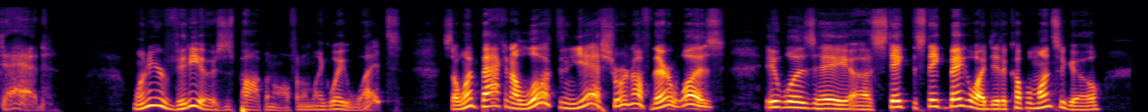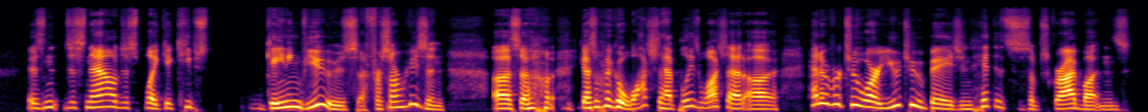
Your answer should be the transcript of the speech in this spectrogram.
"Dad, one of your videos is popping off," and I'm like, "Wait, what?" So I went back and I looked, and yeah, sure enough, there it was. It was a uh, steak, the steak bagel I did a couple months ago. Is just now, just like it keeps gaining views for some reason. Uh, so you guys want to go watch that? Please watch that. Uh, head over to our YouTube page and hit the subscribe buttons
